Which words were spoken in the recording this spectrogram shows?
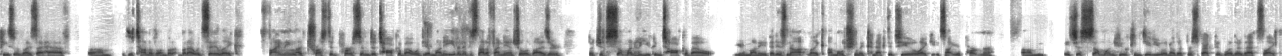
piece of advice I have, um, there's a ton of them, but but I would say like finding a trusted person to talk about with your money, even if it's not a financial advisor, but just someone who you can talk about your money that is not like emotionally connected to you, like it's not your partner. Um, it's just someone who can give you another perspective, whether that's like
